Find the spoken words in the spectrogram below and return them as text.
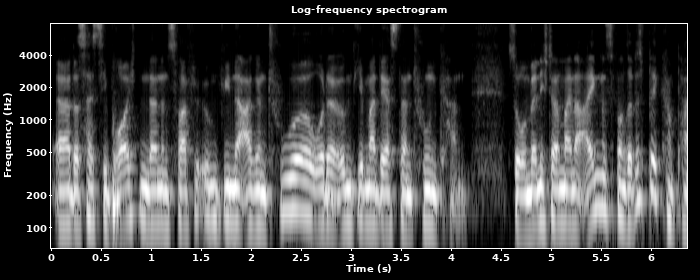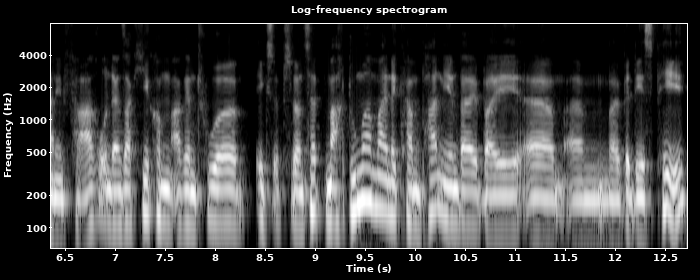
Äh, das heißt, sie bräuchten dann im Zweifel irgendwie eine Agentur oder irgendjemand, der es dann tun kann. So, und wenn ich dann meine eigenen Sponsor-Display-Kampagnen fahre und dann sage, hier kommt Agentur XYZ, mach du mal meine Kampagnen bei, bei, ähm, ähm bei DSP,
